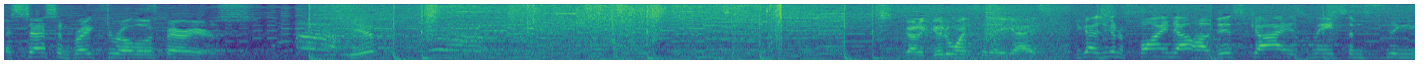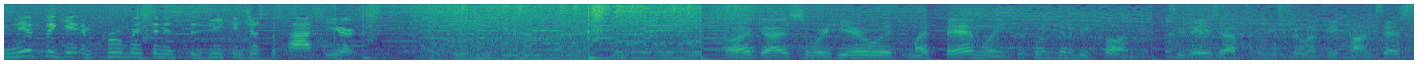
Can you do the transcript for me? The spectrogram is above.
assess and break through all those barriers. Yep. Got a good one today, guys. You guys are going to find out how this guy has made some significant improvements in his physique in just the past year. All right, guys, so we're here with my family. This one's going to be fun. Two days after the Mr. Olympia contest.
